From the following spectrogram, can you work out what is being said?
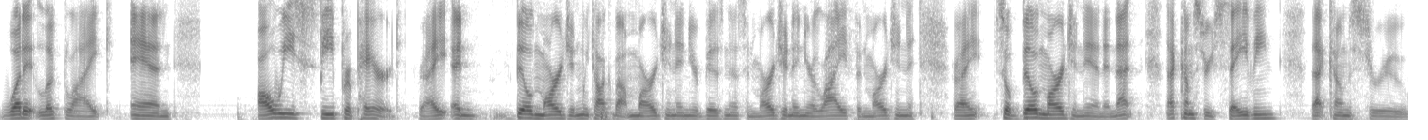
what it looked like and always be prepared, right? And build margin. We talk about margin in your business and margin in your life and margin, right? So build margin in and that that comes through saving, that comes through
